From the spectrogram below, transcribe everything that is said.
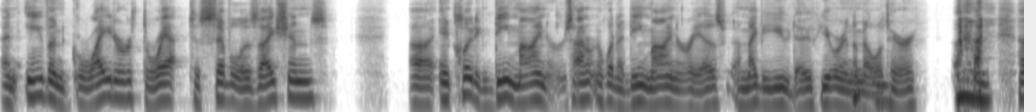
an even greater threat to civilizations, uh, including deminers. I don't know what a D minor is. Uh, maybe you do. You were in the mm-hmm. military. Mm-hmm.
